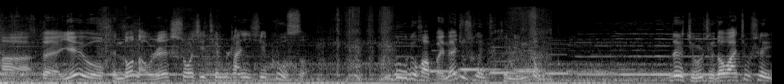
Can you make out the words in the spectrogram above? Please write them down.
啊，对，也有很多老人说起天门山一些故事。路的话本来就是很很灵动，那个九十九道弯就是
